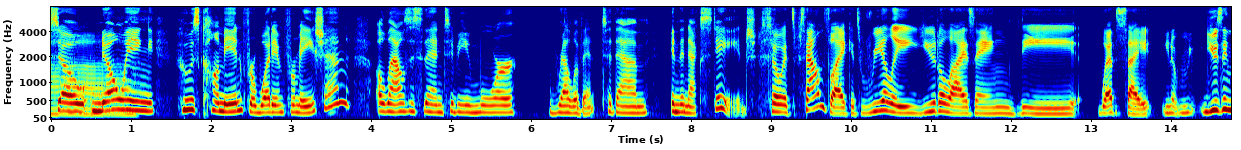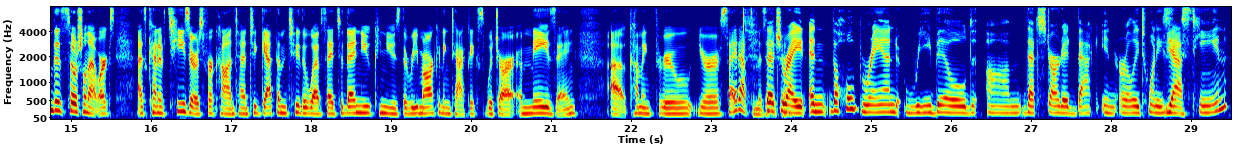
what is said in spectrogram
So Ah. knowing who's come in for what information allows us then to be more relevant to them in the next stage. So it sounds like it's really utilizing the website, you know, re- using the social networks as kind of teasers for content to get them to the website. So then you can use the remarketing tactics, which are amazing, uh, coming through your site optimization. That's right. And the whole brand rebuild um, that started back in early 2016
